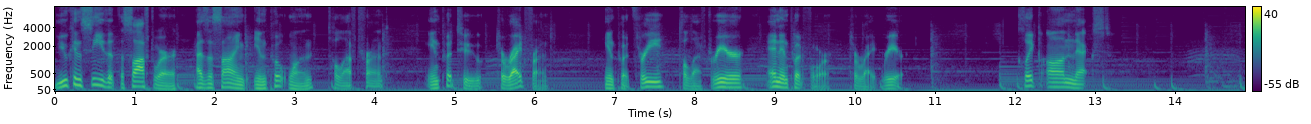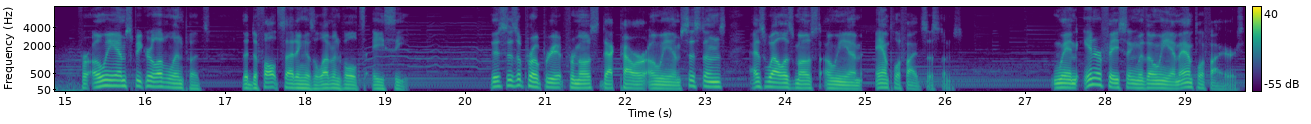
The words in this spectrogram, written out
You can see that the software has assigned input 1 to left front, input 2 to right front, input 3 to left rear, and input 4 to right rear. Click on Next. For OEM speaker level inputs, the default setting is 11 volts AC. This is appropriate for most deck power OEM systems, as well as most OEM amplified systems. When interfacing with OEM amplifiers,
